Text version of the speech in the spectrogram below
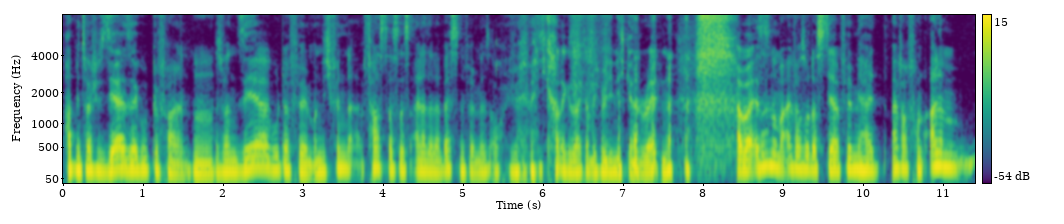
hat mir zum Beispiel sehr, sehr gut gefallen. Mhm. Das war ein sehr guter Film und ich finde fast, dass das einer seiner besten Filme ist, auch wenn ich gerade gesagt habe, ich will die nicht gerne raten. Aber es ist nun mal einfach so, dass der Film mir halt einfach von allem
